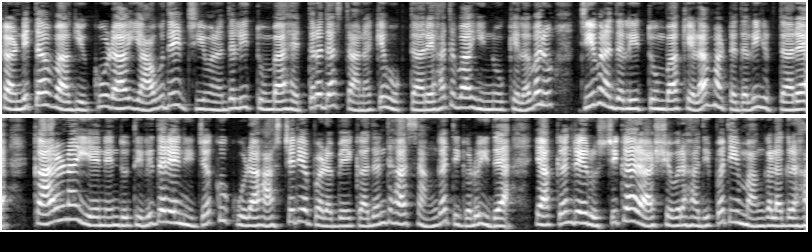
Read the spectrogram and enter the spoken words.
ಖಂಡಿತವಾಗಿಯೂ ಕೂಡ ಯಾವುದೇ ಜೀವನದಲ್ಲಿ ತುಂಬ ಎತ್ತರದ ಸ್ಥಾನಕ್ಕೆ ಹೋಗ್ತಾರೆ ಅಥವಾ ಇನ್ನು ಕೆಲವರು ಜೀವನದಲ್ಲಿ ತುಂಬ ಕೆಳಮಟ್ಟದಲ್ಲಿ ಇರ್ತಾರೆ. ಕಾರಣ ಏನೆಂದು ತಿಳಿದರೆ ನಿಜಕ್ಕೂ ಕೂಡ ಆಶ್ಚರ್ಯ ಪಡಬೇಕಾದಂತಹ ಸಂಗತಿಗಳು ಇದೆ. ಯಾಕಂದ್ರೆ ವೃಶ್ಚಿಕ ರಾಶಿಯವರ ಅಧಿಪತಿ ಮಂಗಳ ಗ್ರಹ.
